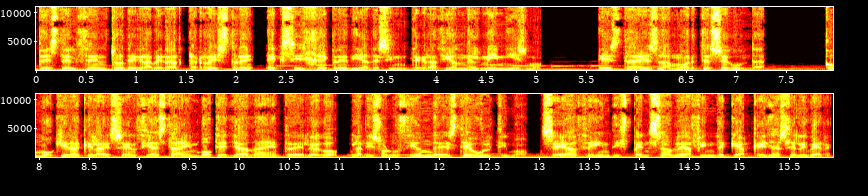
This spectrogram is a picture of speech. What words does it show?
desde el centro de gravedad terrestre, exige previa desintegración del mí mismo. Esta es la muerte segunda. Como quiera que la esencia está embotellada entre el ego, la disolución de este último, se hace indispensable a fin de que aquella se libere.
